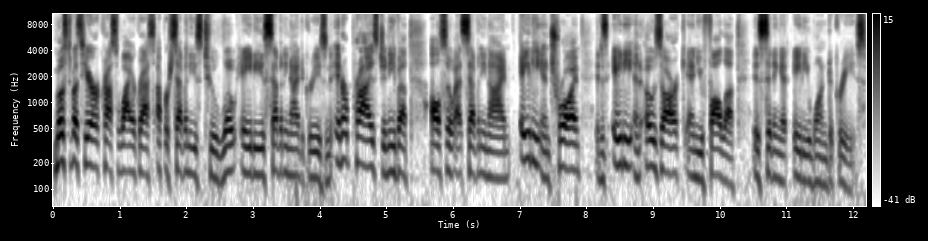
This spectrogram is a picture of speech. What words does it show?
most of us here across the Wiregrass, upper 70s to low 80s, 79 degrees in Enterprise, Geneva also at 79, 80 in Troy. It is 80 in Ozark and Eufaula is sitting at 81 degrees.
